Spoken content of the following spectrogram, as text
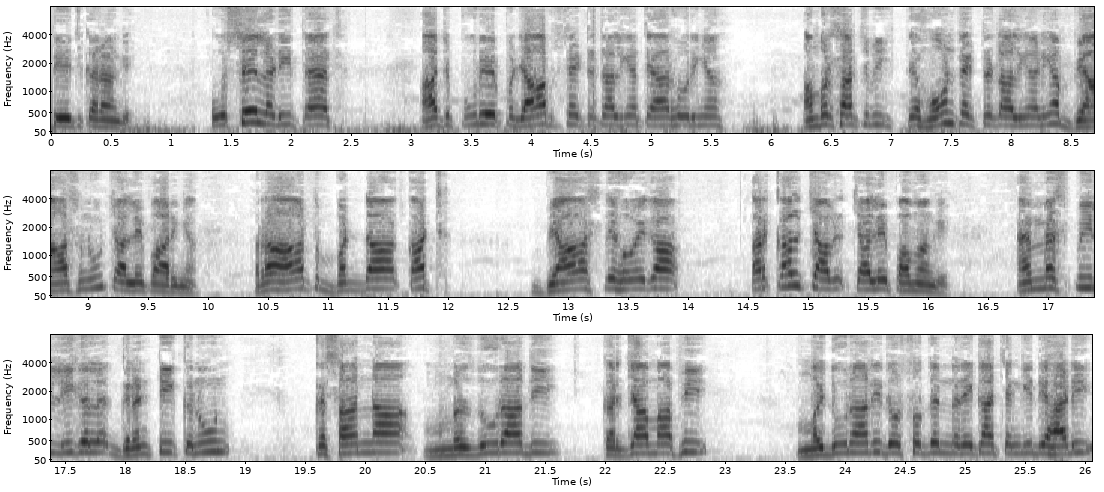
ਤੇਜ਼ ਕਰਾਂਗੇ। ਉਸੇ ਲੜੀ ਤਹਿਤ ਅੱਜ ਪੂਰੇ ਪੰਜਾਬ 'ਚ ਟਰੈਕਟਰ ਟਰਾਲੀਆਂ ਤਿਆਰ ਹੋ ਰਹੀਆਂ, ਅੰਮ੍ਰਿਤਸਰ 'ਚ ਵੀ ਤੇ ਹੁਣ ਟਰੈਕਟਰ ਟਰਾਲੀਆਂ ਜਿਹੜੀਆਂ ਬਿਆਸ ਨੂੰ ਚਾਲੇ ਪਾ ਰਹੀਆਂ। ਰਾਤ ਵੱਡਾ ਇਕੱਠ ਬਿਆਸ ਤੇ ਹੋਏਗਾ ਔਰ ਕੱਲ ਚਾਲੇ ਪਾਵਾਂਗੇ। ਐਮਐਸਪੀ ਲੀਗਲ ਗਰੰਟੀ ਕਾਨੂੰਨ ਕਿਸਾਨਾਂ, ਮਜ਼ਦੂਰਾਂ ਦੀ ਕਰਜ਼ਾ ਮਾਫੀ, ਮਜ਼ਦੂਰਾਂ ਦੀ 200 ਦਿਨ ਨਰੇਗਾ, ਚੰਗੀ ਦਿਹਾੜੀ,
